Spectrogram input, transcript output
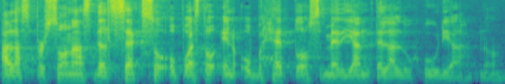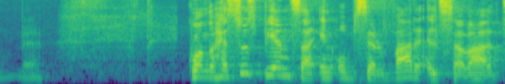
a las personas del sexo opuesto en objetos mediante la lujuria. Cuando Jesús piensa en observar el sabbat,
